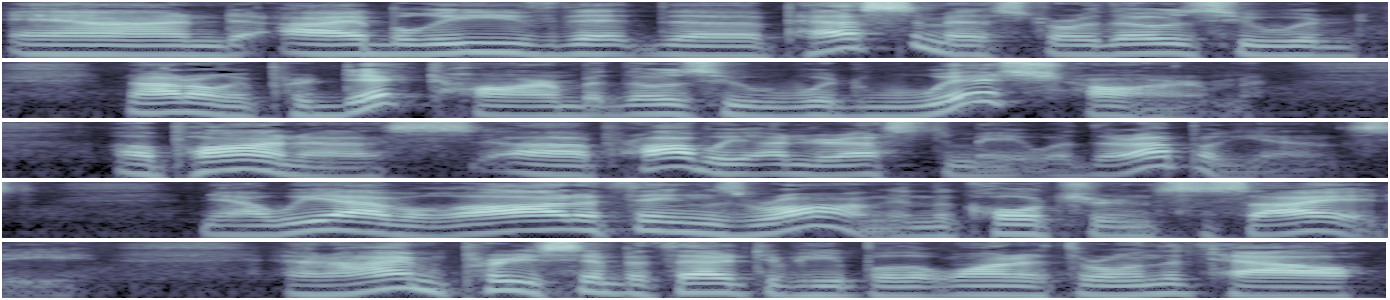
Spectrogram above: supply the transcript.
And I believe that the pessimist, or those who would not only predict harm, but those who would wish harm, upon us uh, probably underestimate what they're up against. Now, we have a lot of things wrong in the culture and society, and I'm pretty sympathetic to people that want to throw in the towel,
